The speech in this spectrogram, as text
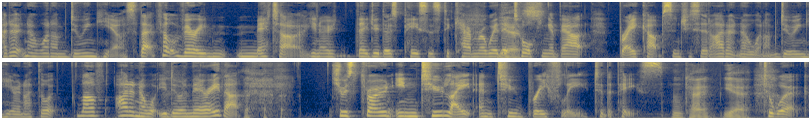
I don't know what I'm doing here. So that felt very meta. You know, they do those pieces to camera where they're Yes. talking about breakups, and she said, I don't know what I'm doing here. And I thought, love, I don't know what you're doing there either. she was thrown in too late and too briefly to the piece Okay. Yeah. to work.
